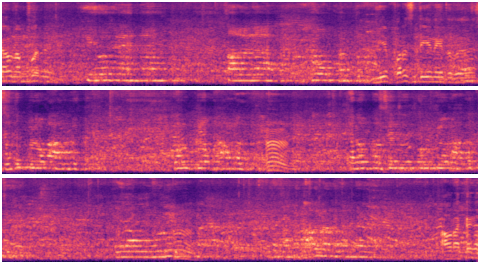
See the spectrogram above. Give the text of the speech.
ಯಾವ ನಂಬರ್ ಈ ಪರಿಸ್ಥಿತಿ ಆಗಬೇಕು ಹಾಂ ಕೆಲವು ಪರಿಸ್ಥಿತಿ ದುರುಪಯೋಗ ಆಗುತ್ತೆ ಅವ್ರ ಅಕ್ಕಗೆ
